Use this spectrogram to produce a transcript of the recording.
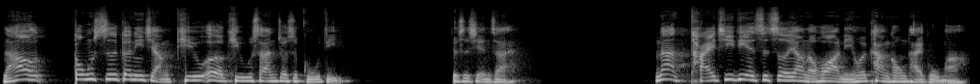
然后公司跟你讲 Q 二、Q 三就是谷底，就是现在。那台积电是这样的话，你会看空台股吗？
